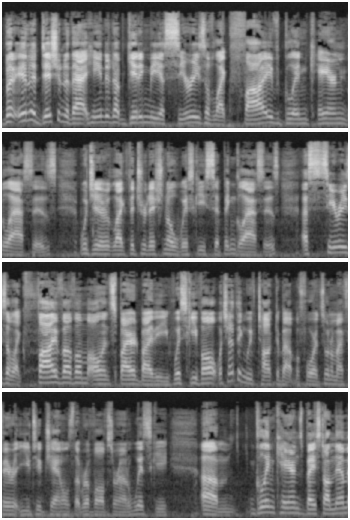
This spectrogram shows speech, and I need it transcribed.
but in addition to that, he ended up getting me a series of like five Glencairn glasses, which are like the traditional whiskey sipping glasses. A series of like five of them, all inspired by the Whiskey Vault, which I think we've talked about before. It's one of my favorite YouTube channels that revolves around whiskey. Um, Glencairn's based on them.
